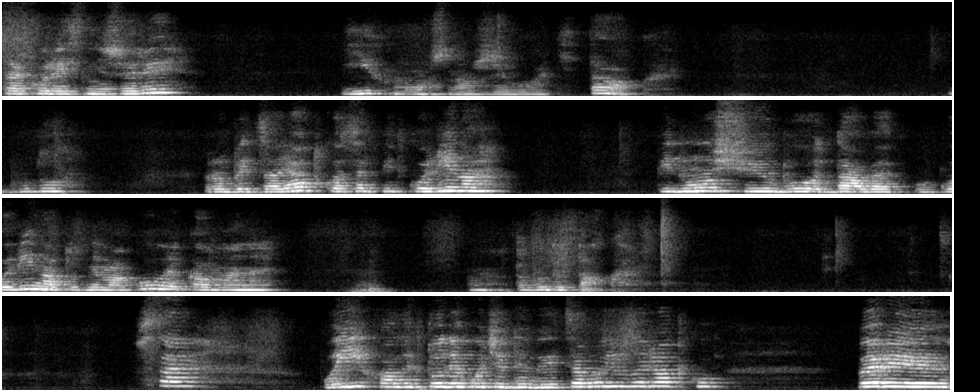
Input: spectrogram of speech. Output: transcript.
Це корисні жири, їх можна вживати. Так. Буду робити зарядку. Це під коліна підмощую, бо даве у коліна, тут нема коврика в мене. То буду так. Все. Поїхали. Хто не хоче дивитися мою зарядку, пере...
